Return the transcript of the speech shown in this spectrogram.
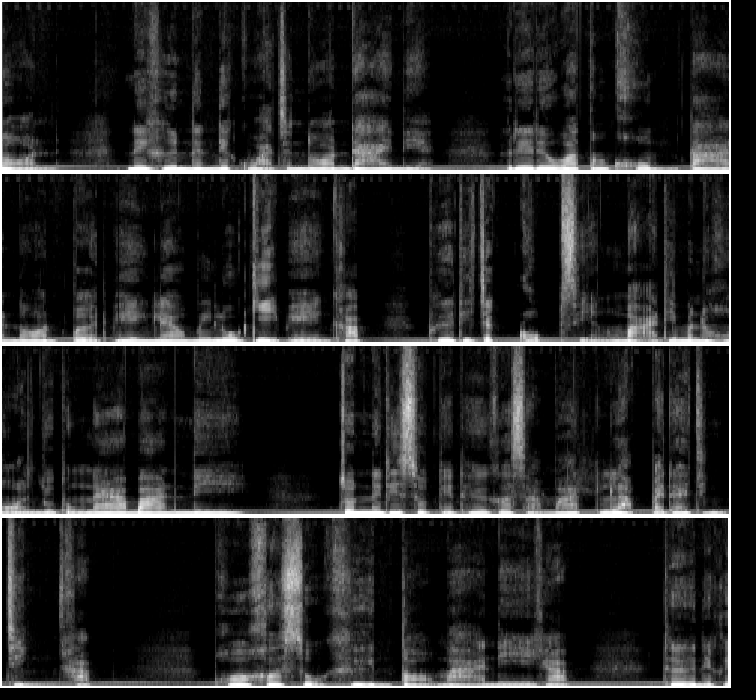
นอน ในคืนนั้นเนี่ยกว่าจะนอนได้เนี่ยเรียกได้ว่าต้องข่มตานอนเปิดเพลงแล้วไม่รู้กี่เพลงครับ เพื่อที่จะกลบเสียงหมาที่มันหอนอยู่ตรงหน้าบ้านนี้ จนในที่สุดเนี่ยเธอก็สามารถหลับไปได้จริง ๆครับ พอเข้าสู่คืนต่อมานี้ครับ เธอเนี่ยก็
